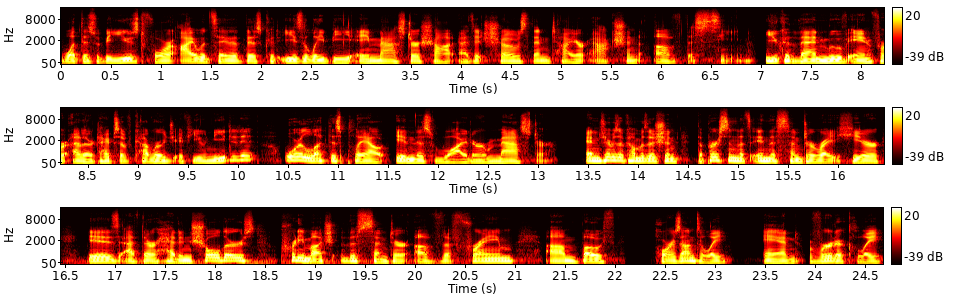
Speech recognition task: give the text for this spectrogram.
what this would be used for, I would say that this could easily be a master shot as it shows the entire action of the scene. You could then move in for other types of coverage if you needed it, or let this play out in this wider master. And in terms of composition, the person that's in the center right here is at their head and shoulders, pretty much the center of the frame, um, both horizontally and vertically.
